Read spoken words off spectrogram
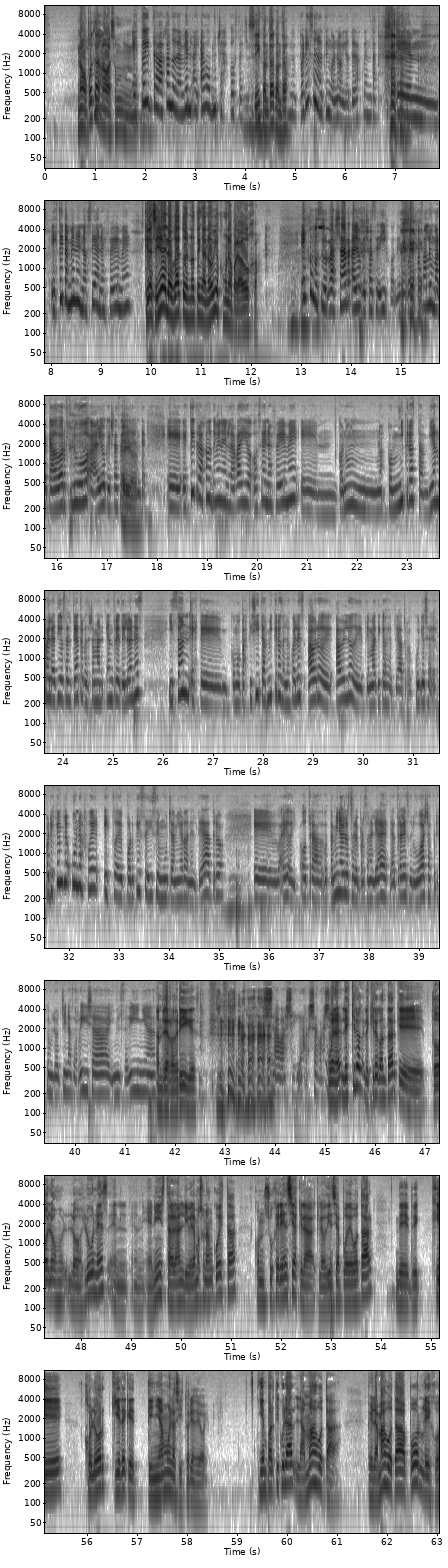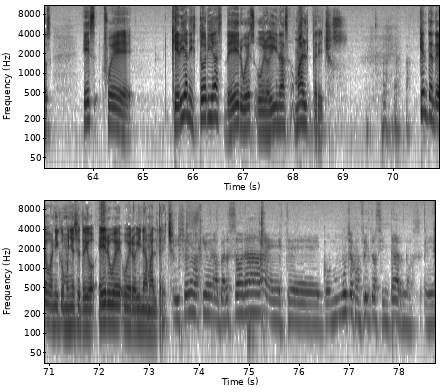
No, podcast no, No, es un... Estoy trabajando también, ay, hago muchas cosas, chicos. Sí, contá, contá. Por eso no tengo novio, ¿te das cuenta? Eh, estoy también en Océano FM. Que la señora de los gatos no tenga novio es como una paradoja. Es como subrayar algo que ya se dijo. Podés pasarle un marcador fluo a algo que ya es evidente. Eh, estoy trabajando también en la radio Océano FM eh, con unos con micros también relativos al teatro que se llaman Entre Telones. Y son este, como pastillitas, micros en los cuales hablo de, hablo de temáticas de teatro, curiosidades. Por ejemplo, una fue esto de por qué se dice mucha mierda en el teatro. Eh, hay otra, también hablo sobre personalidades teatrales uruguayas, por ejemplo, China Zorrilla, Emilce Viñas. Andrea Rodríguez. Ya va a llegar, ya va a llegar. Bueno, les quiero, les quiero contar que todos los, los lunes en, en- en Instagram liberamos una encuesta con sugerencias que la, que la audiencia puede votar de, de qué color quiere que tiñamos las historias de hoy. Y en particular, la más votada, pero la más votada por lejos, es, fue, querían historias de héroes o heroínas maltrechos. ¿Qué entendés vos, Nico Muñoz? Yo te digo, héroe o heroína maltrecho. Y yo me imagino una persona este, con muchos conflictos internos, eh,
